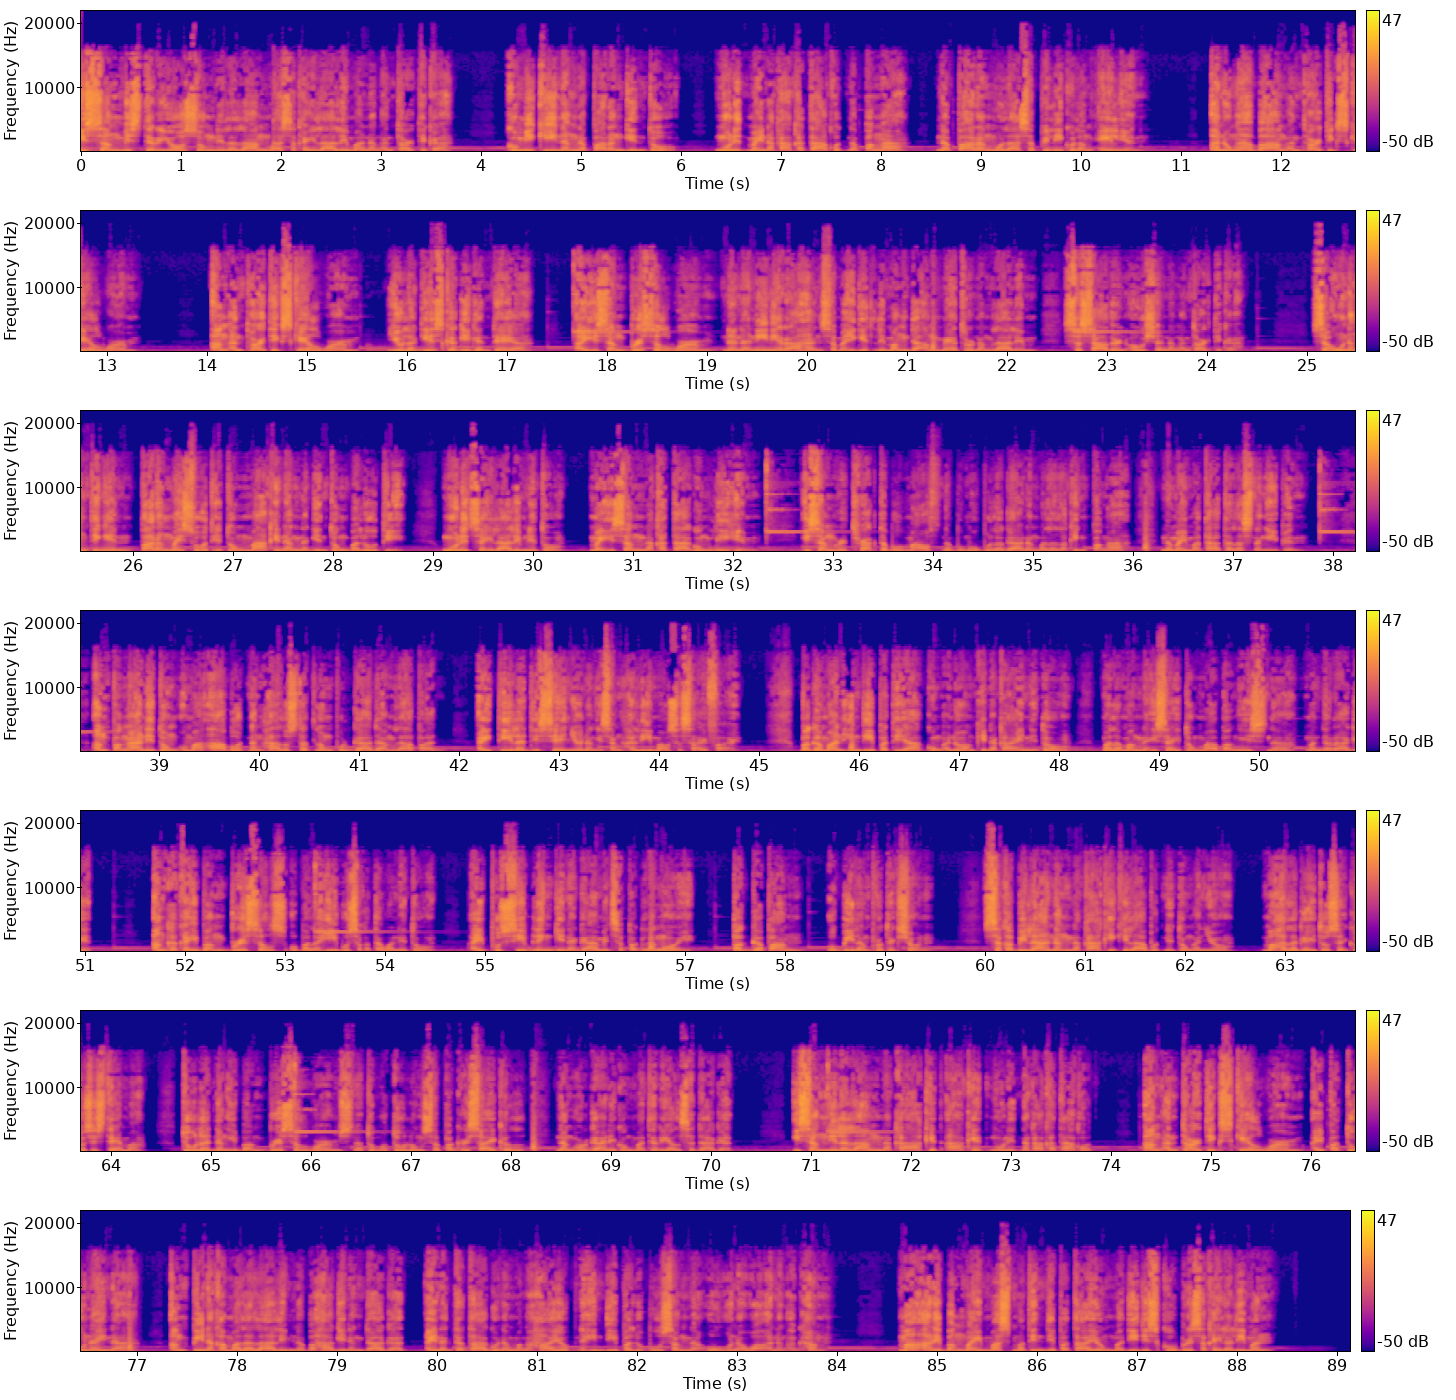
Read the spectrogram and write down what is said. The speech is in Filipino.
Isang misteryosong nilalang mula sa kailaliman ng Antarctica, kumikinang na parang ginto, ngunit may nakakatakot na panga na parang mula sa pelikulang Alien. Ano nga ba ang Antarctic scale worm? Ang Antarctic scale worm, Eulagisca gigantea, ay isang bristle worm na naninirahan sa mahigit 500 metro ng lalim sa Southern Ocean ng Antarctica. Sa unang tingin, parang may suot itong makinang na gintong baluti, ngunit sa ilalim nito, may isang nakatagong lihim, isang retractable mouth na bumubulaga ng malalaking panga na may matatalas na ngipin. Ang panga nitong umaabot ng halos tatlong pulgada ang lapad ay tila disenyo ng isang halimaw sa sci-fi. Bagaman hindi patiyak kung ano ang kinakain nito, malamang na isa itong mabangis na mandaragit. Ang kakaibang bristles o balahibo sa katawan nito ay posibleng ginagamit sa paglangoy, paggapang o bilang proteksyon. Sa kabila ng nakakikilabot nitong anyo, mahalaga ito sa ekosistema tulad ng ibang bristle worms na tumutulong sa pag-recycle ng organikong material sa dagat. Isang nilalang na kaakit-akit ngunit nakakatakot. Ang Antarctic scale worm ay patunay na ang pinakamalalalim na bahagi ng dagat ay nagtatago ng mga hayop na hindi pa lubusang nauunawaan ng agham. Maaari bang may mas matindi pa tayong madidiskubre sa kailaliman?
